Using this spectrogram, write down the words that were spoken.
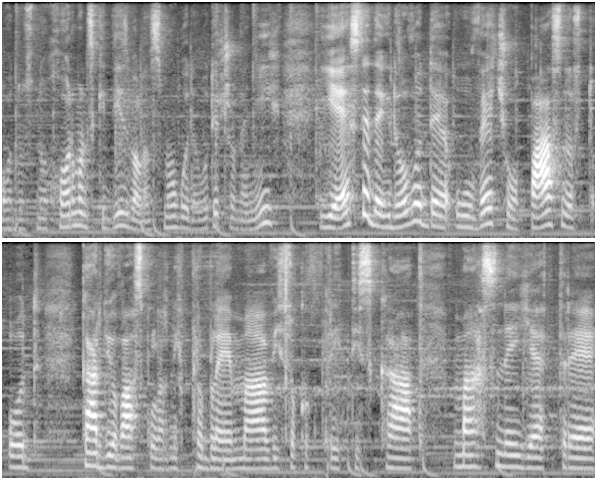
odnosno hormonski disbalans mogu da utiču na njih, jeste da ih dovode u veću opasnost od kardiovaskularnih problema, visokog pritiska, masne jetre,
